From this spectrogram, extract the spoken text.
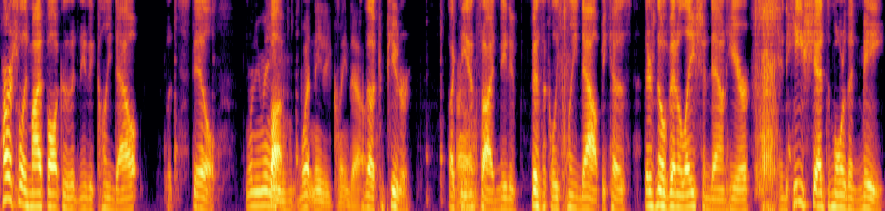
Partially my fault because it needed cleaned out, but still, What do you mean? Fuck. What needed cleaned out? the computer, like the Oh. inside, needed physically cleaned out because there's no ventilation down here, and he sheds more than me,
